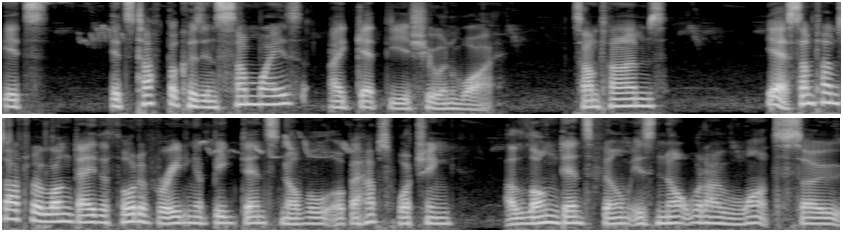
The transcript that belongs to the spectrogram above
It's it's tough because in some ways I get the issue and why. Sometimes, yeah, sometimes after a long day, the thought of reading a big dense novel or perhaps watching a long dense film is not what I want. So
